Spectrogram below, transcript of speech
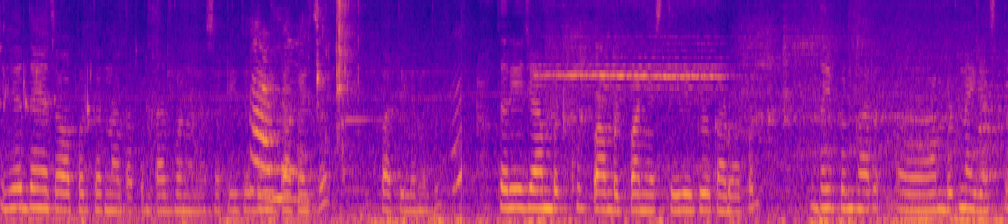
हे दह्याचा वापर करणार आहोत आपण ताक बनवण्यासाठी. इथं दही टाकायचं पातेल्यामध्ये. तर हे जे आंबट खूप आंबट पाणी असते वेगळं काढू आपण. दही पण फार आंबट नाही जास्त.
